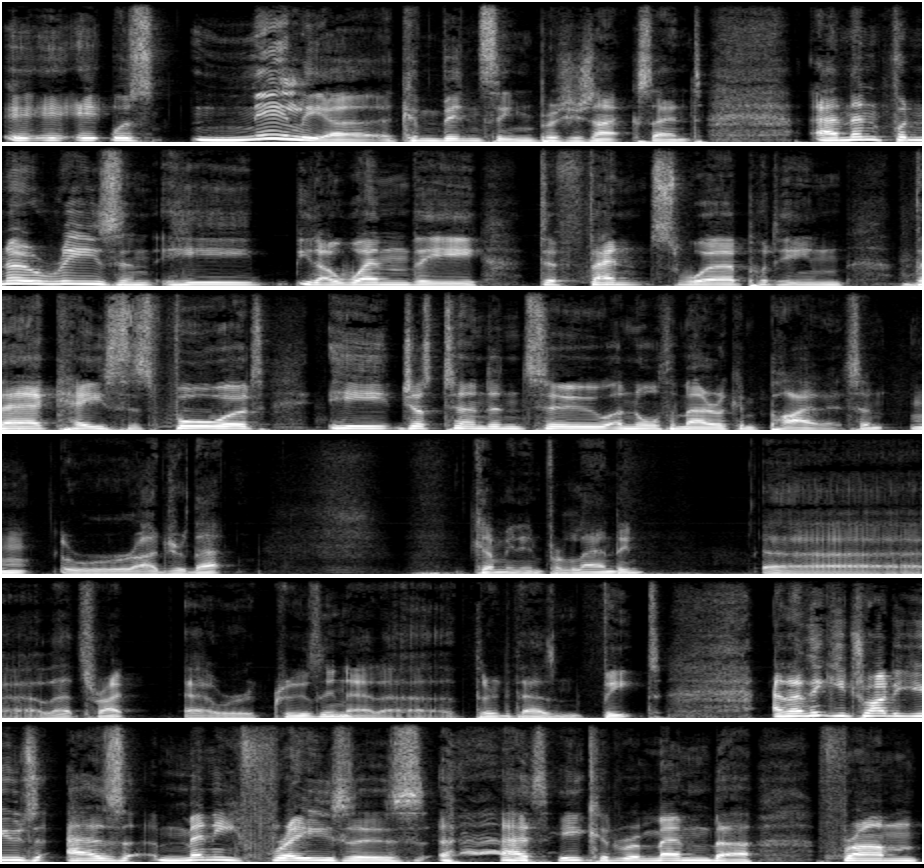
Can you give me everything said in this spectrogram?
It, it, it was nearly a convincing British accent. And then for no reason, he, you know, when the defense were putting their cases forward, he just turned into a North American pilot and mm, roger that. Coming in for landing. Uh, that's right. Uh, we're cruising at uh, 30,000 feet. And I think he tried to use as many phrases as he could remember from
